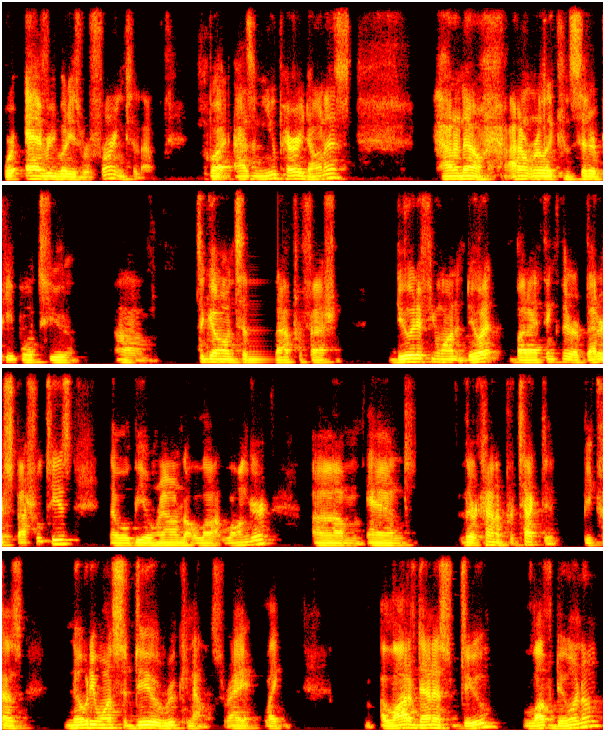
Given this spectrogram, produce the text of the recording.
where everybody's referring to them. But as a new periodontist, I don't know. I don't really consider people to um, to go into that profession. Do it if you want to do it, but I think there are better specialties that will be around a lot longer, um, and they're kind of protected because nobody wants to do root canals, right? Like a lot of dentists do love doing them,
